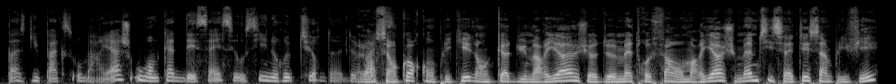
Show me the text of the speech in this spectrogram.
passe du Pax au mariage, ou en cas de décès, c'est aussi une rupture de, de Alors c'est encore compliqué dans le cas du mariage de mettre fin au mariage, même si ça a été simplifié,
